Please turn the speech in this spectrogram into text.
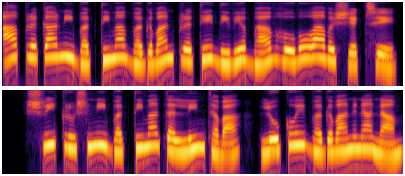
આ પ્રકારની ભક્તિમાં ભગવાન પ્રત્યે દિવ્ય ભાવ હોવો આવશ્યક છે. શ્રી કૃષ્ણની ભક્તિમાં તલ્લીન થવા લોકોએ ભગવાનના નામ,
